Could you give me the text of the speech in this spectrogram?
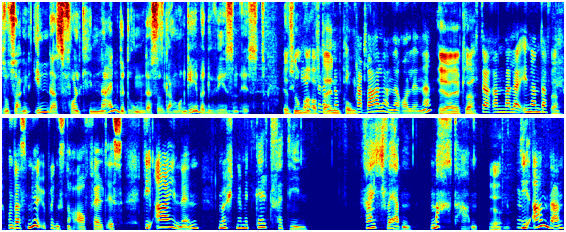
sozusagen in das Volk hineingedrungen, dass es gang und gäbe gewesen ist. Jetzt nochmal auf deinen auch die Punkt. Kabbala eine Rolle, ne? Ja, ja, klar. ich daran mal erinnern darf. Ja. Und was mir übrigens noch auffällt, ist, die einen möchten damit Geld verdienen, reich werden, Macht haben. Ja. Die anderen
